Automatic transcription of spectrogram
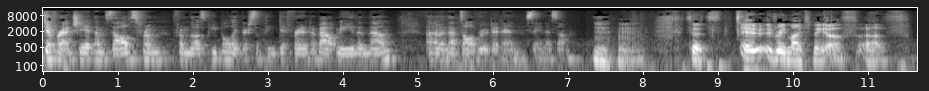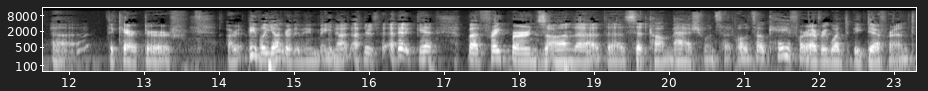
differentiate themselves from from those people like there's something different about me than them um, and that's all rooted in saneism mm-hmm. so it's it, it, reminds me of of uh, the character or people younger than me may not get, but Frank Burns on the, the sitcom MASH once said, "Well, it's okay for everyone to be different,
